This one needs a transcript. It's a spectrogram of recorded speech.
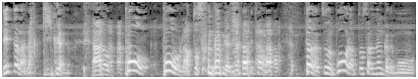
出たらラッキーぐらいの。あの某某ラットさんなんかに比べたらただその某ラットさんなんかでも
